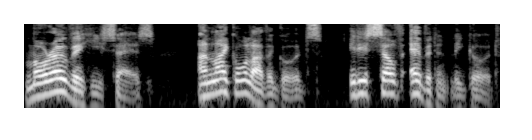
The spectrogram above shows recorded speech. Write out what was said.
Moreover, he says, unlike all other goods, it is self-evidently good.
